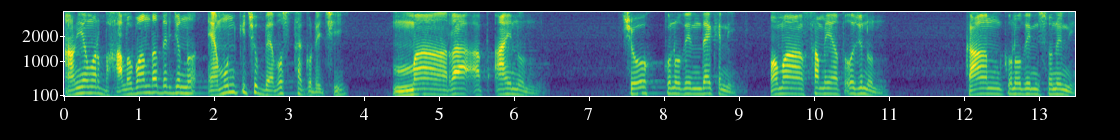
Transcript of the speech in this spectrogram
আমি আমার ভালো বান্দাদের জন্য এমন কিছু ব্যবস্থা করেছি। মা রা আত আইনুন, চোখ কোনোদিন দেখেনি। অমা সামিয়াত অজনুন, কান কোনোদিন শোনেনি।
